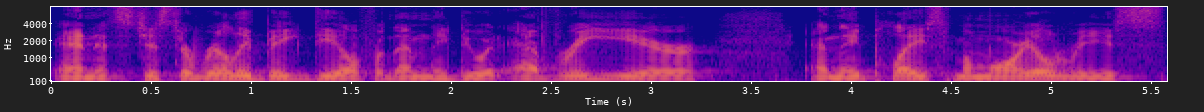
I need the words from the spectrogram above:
And it's just a really big deal for them. They do it every year, and they place memorial wreaths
